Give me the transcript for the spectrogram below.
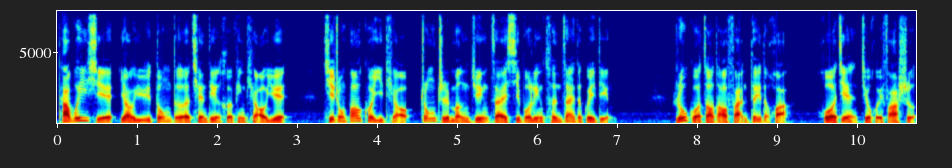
他威胁要与东德签订和平条约，其中包括一条终止盟军在西柏林存在的规定。如果遭到反对的话，火箭就会发射。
